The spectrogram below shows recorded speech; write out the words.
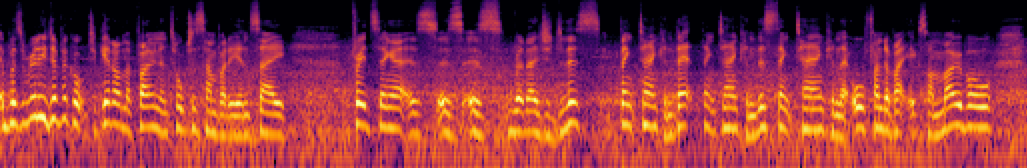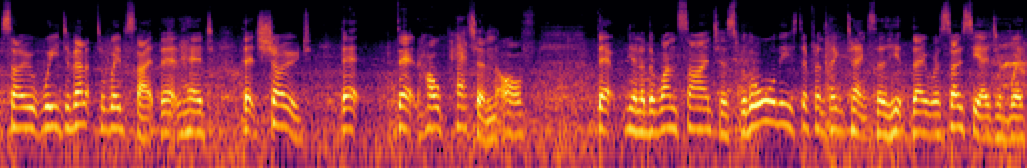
it was really difficult to get on the phone and talk to somebody and say, Fred Singer is, is, is related to this think tank and that think tank and this think tank and they're all funded by ExxonMobil. So we developed a website that had that showed that that whole pattern of that you know the one scientist with all these different think tanks that he, they were associated with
